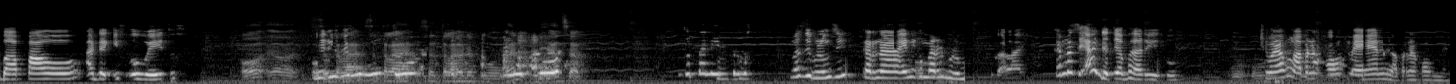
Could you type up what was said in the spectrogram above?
Bapau ada giveaway itu. oh Jadi setelah setelah setelah ada pengumuman di WhatsApp Ikutan itu. Masih belum sih, karena ini kemarin belum buka lagi. Kan masih ada tiap hari itu. oh, oh. Cuma aku nggak pernah komen, nggak pernah komen.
